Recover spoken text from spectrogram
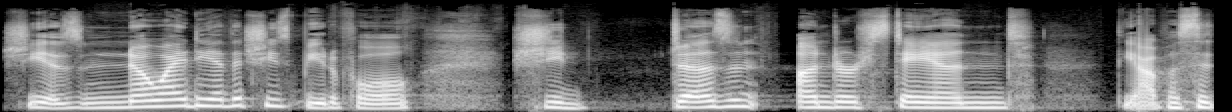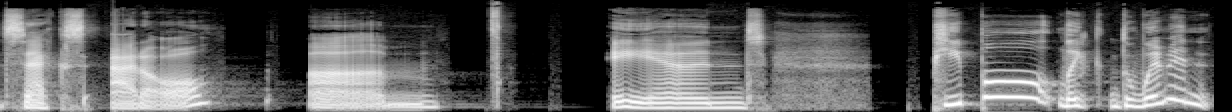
She has no idea that she's beautiful. She doesn't understand the opposite sex at all. Um, and people like the women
